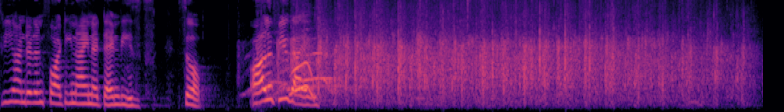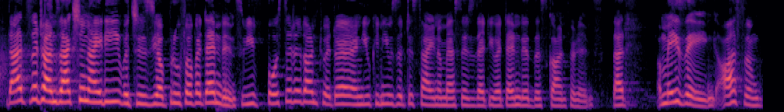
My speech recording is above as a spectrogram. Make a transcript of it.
349 attendees. So, all of you guys. That's the transaction ID, which is your proof of attendance. We've posted it on Twitter, and you can use it to sign a message that you attended this conference. That's amazing, awesome.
